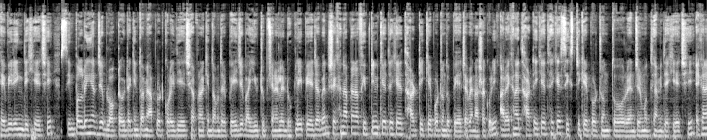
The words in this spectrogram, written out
হেভি রিং দেখিয়েছি। সিম্পল রিং এর যে ব্লগটা, ওইটা কিন্তু আমি আপলোড করে দিয়েছি। আপনারা কিন্তু আমাদের পেজে বা ইউটিউব চ্যানেলে ঢুকলেই পেয়ে যাবেন। সেখানে আপনারা ফিফটিন কে থেকে থার্টি কে পর্যন্ত পেয়ে যাবেন, আশা করি। আর এখানে থার্টি কে থেকে সিক্সটি কে পর্যন্ত রেঞ্জের মধ্যে আমি দেখিয়েছি। এখানে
